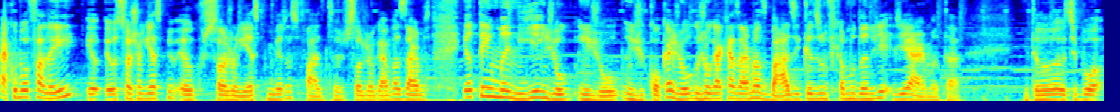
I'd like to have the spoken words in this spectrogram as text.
Ah, como eu falei, eu, eu, só joguei as, eu só joguei as primeiras fases, então eu só jogava as armas. Eu tenho mania em jogo, em jogo, em qualquer jogo, jogar com as armas básicas e não ficar mudando de, de arma, tá? Então, tipo,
